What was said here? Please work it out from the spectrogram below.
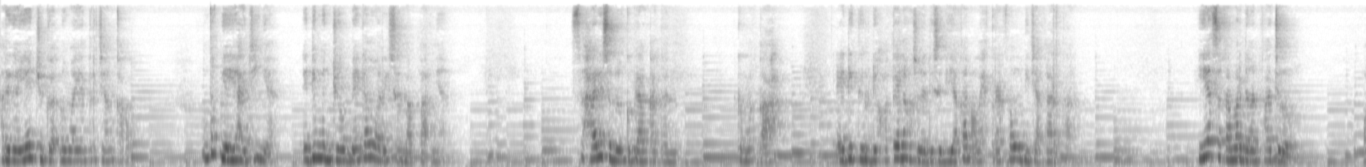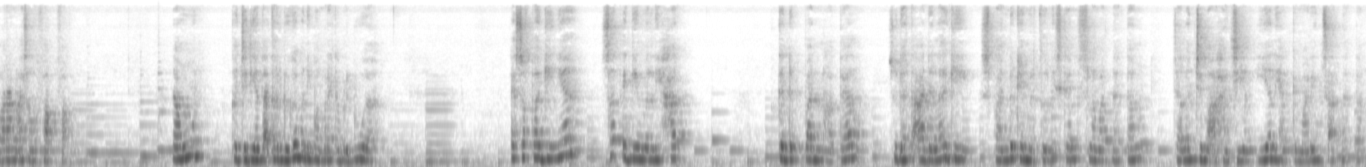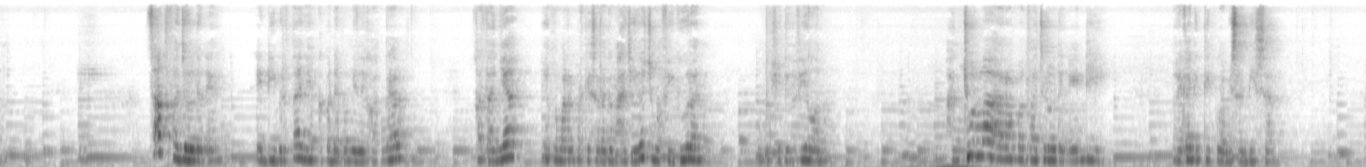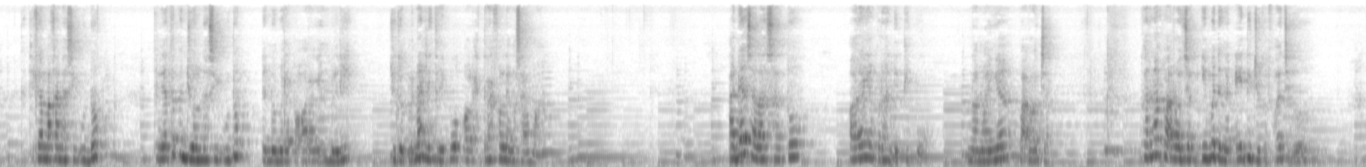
Harganya juga lumayan terjangkau. Untuk biaya hajinya, Edi menjual bengkel warisan bapaknya. Sehari sebelum keberangkatan ke Mekah, Edi tidur di hotel yang sudah disediakan oleh travel di Jakarta. Ia sekamar dengan Fajrul, orang asal fak-fak. Namun, kejadian tak terduga menimpa mereka berdua. Esok paginya, saat Edi melihat ke depan hotel, sudah tak ada lagi spanduk yang bertuliskan selamat datang calon jemaah haji yang ia lihat kemarin saat datang. Saat Fajol dan Edi bertanya kepada pemilik hotel, katanya yang kemarin pakai seragam haji itu cuma figuran untuk syuting film. Hancurlah harapan Fajrul dan Edi. Mereka ditipu habis-habisan. Ketika makan nasi uduk, ternyata penjual nasi uduk dan beberapa orang yang beli juga pernah ditipu oleh travel yang sama. Ada salah satu orang yang pernah ditipu, namanya Pak Rojak. Karena Pak Rojak iba dengan Edi juga Fajrul,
